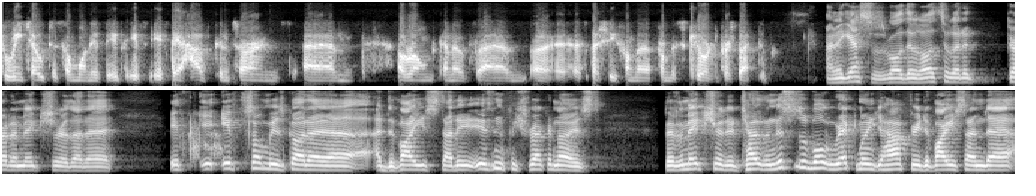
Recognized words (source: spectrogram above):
to reach out to someone if if, if, if they have concerns um, around kind of um, uh, especially from a from a security perspective. And I guess as well they've also got to got to make sure that. Uh, if, if somebody's got a, a device that isn't fish recognized, but to make sure to tell them this is what we recommend you have for your device. And uh,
